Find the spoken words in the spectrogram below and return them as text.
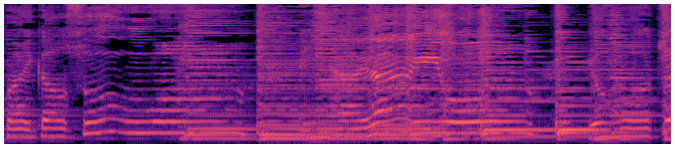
快告诉我你还爱我用我最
